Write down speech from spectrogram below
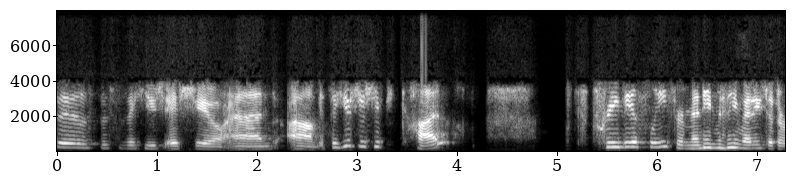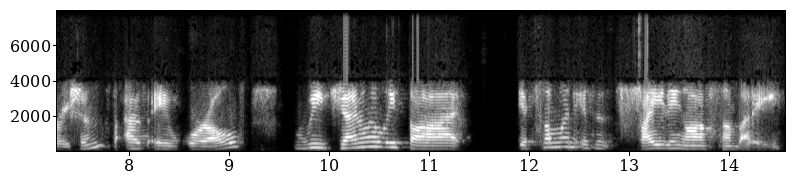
is this is a huge issue, and um, it's a huge issue because previously, for many, many, many generations, as a world, we generally thought if someone isn't fighting off somebody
